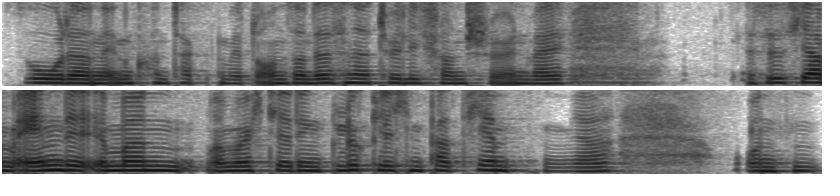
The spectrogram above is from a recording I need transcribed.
so dann in Kontakt mit uns. Und das ist natürlich schon schön, weil es ist ja am Ende immer, man möchte ja den glücklichen Patienten, ja. Und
